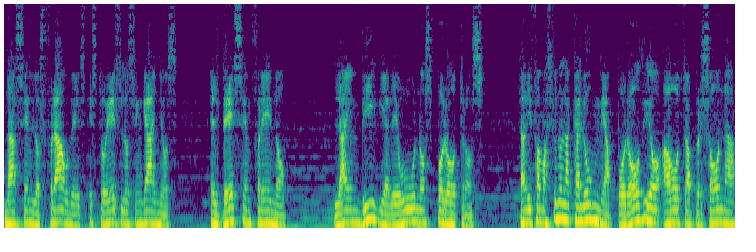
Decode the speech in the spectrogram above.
nacen los fraudes, esto es, los engaños, el desenfreno, la envidia de unos por otros, la difamación o la calumnia por odio a otra persona,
